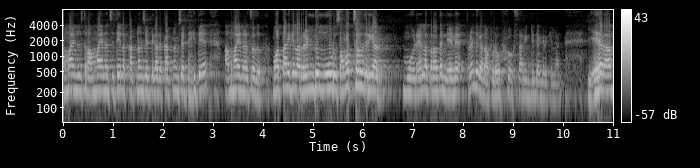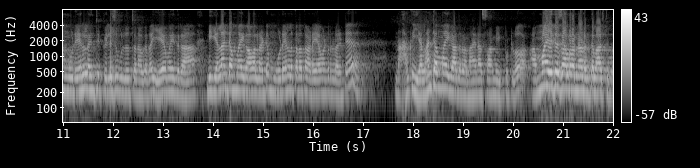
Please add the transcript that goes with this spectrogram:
అమ్మాయిని చూస్తాడు అమ్మాయి నచ్చితే ఇలా కట్నం సెట్ కాదు కట్నం సెట్ అయితే అమ్మాయి నచ్చదు. మొత్తానికి ఇలా రెండు మూడు సంవత్సరాలు తిరిగాడు. మూడేళ్ళ తర్వాత నేనే ఫ్రెండ్ కదా అప్పుడు ఒకసారి ఇంటి దగ్గరికి వెళ్ళాను. ఏరా మూడేళ్ళ నుంచి పెళ్ళి చూపులు చూస్తున్నావు కదా ఏమైందిరా? నీకు ఎలాంటి అమ్మాయి కావాలంటే మూడేళ్ళ తర్వాత ఆడ ఏమంటున్నాడు అంటే నాకు ఎలాంటి అమ్మాయి కాదురా నాయన స్వామి ఇప్పట్లో అమ్మాయి అయితే చాలరా అన్నాడు అంతే లాస్ట్కు.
